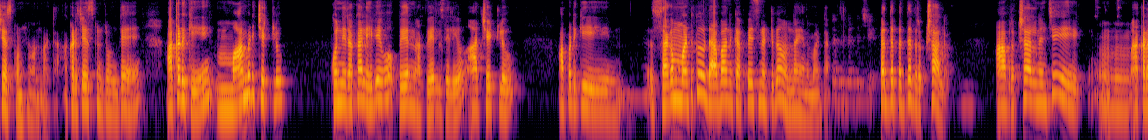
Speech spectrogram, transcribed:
చేసుకుంటున్నాం అనమాట అక్కడ చేసుకుంటూ ఉంటే అక్కడికి మామిడి చెట్లు కొన్ని రకాలు ఏవేవో పేరు నాకు పేర్లు తెలియవు. ఆ చెట్లు అప్పటికి సగం మటుకు డాబాని కప్పేసినట్టుగా ఉన్నాయన్నమాట. పెద్ద పెద్ద వృక్షాలు. ఆ వృక్షాల నుంచి అక్కడ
